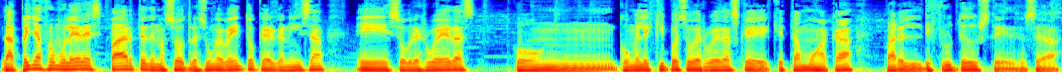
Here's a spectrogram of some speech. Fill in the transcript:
La Peña Formulera es parte de nosotros. Es un evento que organiza eh, sobre ruedas con, con el equipo de sobre ruedas que, que estamos acá para el disfrute de ustedes. O sea,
